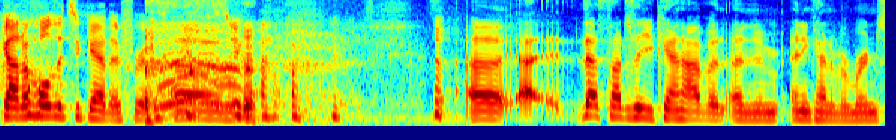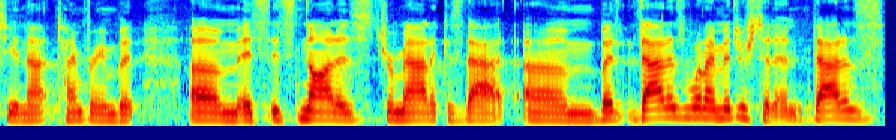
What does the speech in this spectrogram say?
Got to hold it together for uh, that's not to say you can't have an, an, any kind of emergency in that time frame, but um, it's it's not as dramatic as that. Um, but that is what I'm interested in. That is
